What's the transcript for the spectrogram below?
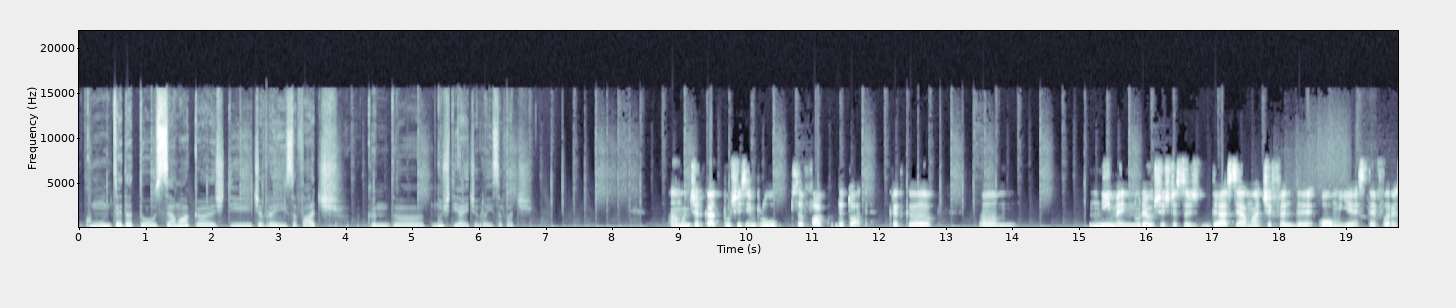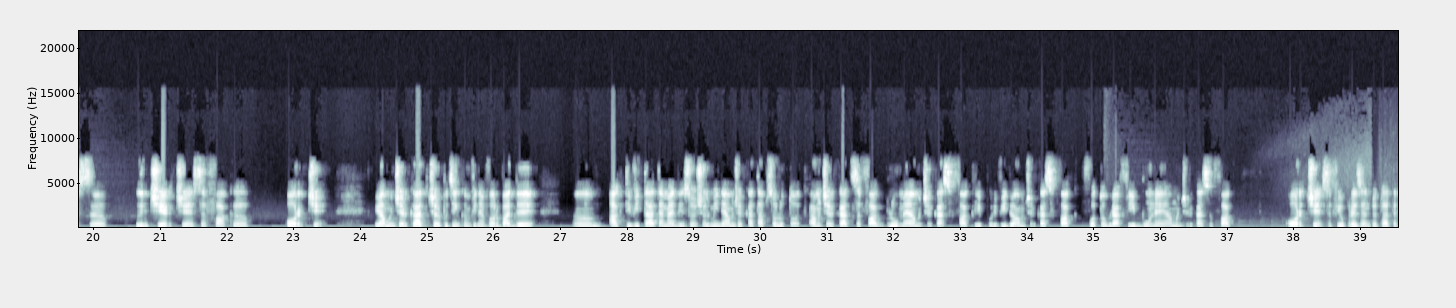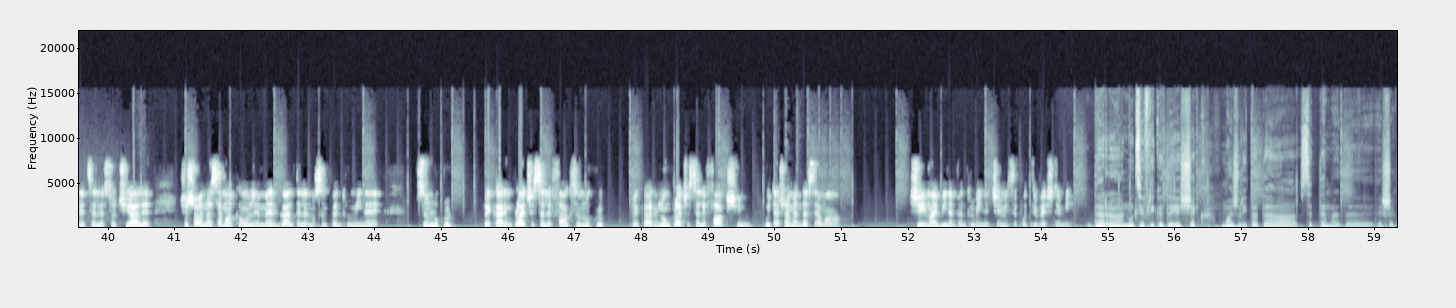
Cum ți-ai dat tu seama că știi ce vrei să faci când uh, nu știai ce vrei să faci? am încercat pur și simplu să fac de toate. Cred că um, nimeni nu reușește să-și dea seama ce fel de om este fără să încerce să facă orice. Eu am încercat, cel puțin când vine vorba de um, activitatea mea din social media, am încercat absolut tot. Am încercat să fac glume, am încercat să fac clipuri video, am încercat să fac fotografii bune, am încercat să fac orice, să fiu prezent pe toate rețelele sociale și așa mi-am dat seama că unele merg, altele nu sunt pentru mine, sunt lucruri pe care îmi place să le fac, sunt lucruri pe care nu îmi place să le fac și uite așa mi-am dat seama ce e mai bine pentru mine, ce mi se potrivește mie. Dar uh, nu ți-e frică de eșec? Majoritatea se teme de eșec.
